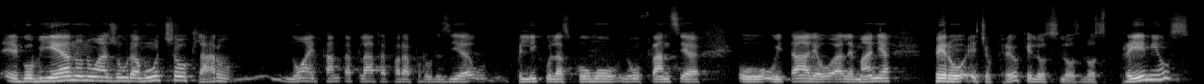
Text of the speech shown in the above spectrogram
el gobierno no ayuda mucho, claro, no hay tanta plata para producir películas como ¿no? Francia o, Italia o Alemania, pero yo creo que los, los, los premios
